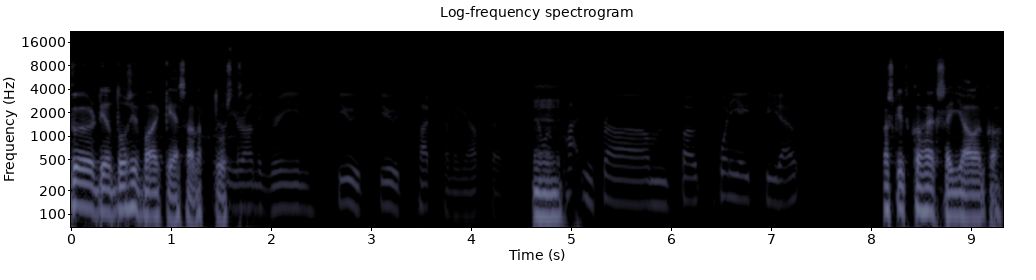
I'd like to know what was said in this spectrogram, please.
birdie on tosi vaikea saada tuosta. you're on the green. Huge, huge putt coming up, but one Mm. putting from about 28 feet out. 28 jalkaa.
